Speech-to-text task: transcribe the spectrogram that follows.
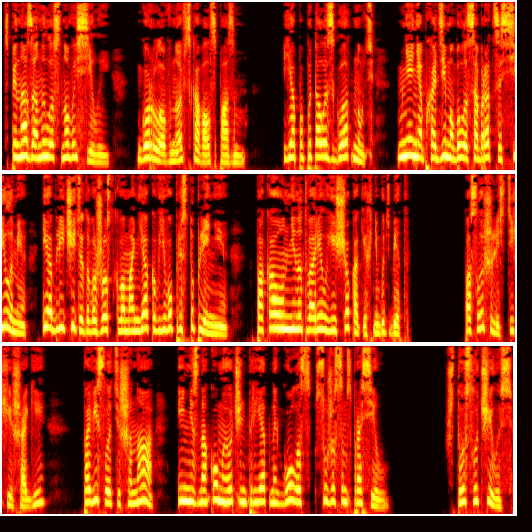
спина заныла с новой силой, горло вновь сковал спазм. Я попыталась сглотнуть. Мне необходимо было собраться с силами и обличить этого жесткого маньяка в его преступлении, пока он не натворил еще каких-нибудь бед. Послышались тихие шаги, повисла тишина, и незнакомый очень приятный голос с ужасом спросил. «Что случилось?»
